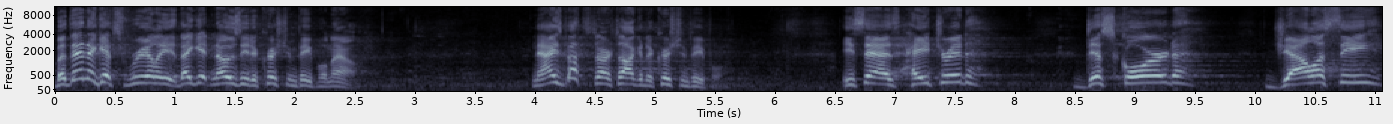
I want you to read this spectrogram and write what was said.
But then it gets really, they get nosy to Christian people now. Now he's about to start talking to Christian people. He says hatred, discord, jealousy,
